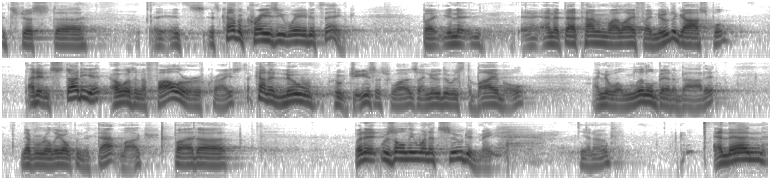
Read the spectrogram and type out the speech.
it's just, uh, it's, it's kind of a crazy way to think. But, you know, and at that time in my life, I knew the gospel. I didn't study it. I wasn't a follower of Christ. I kind of knew who Jesus was. I knew there was the Bible. I knew a little bit about it. Never really opened it that much. But, uh, but it was only when it suited me, you know. And then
